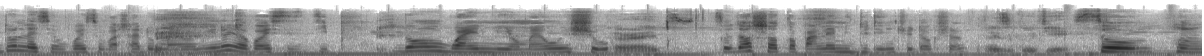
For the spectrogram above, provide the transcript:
Don't let your voice overshadow my own. You know your voice is deep. Don't whine me on my own show. All right. So just shut up and let me do the introduction. That's good. Yeah. So, hmm,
